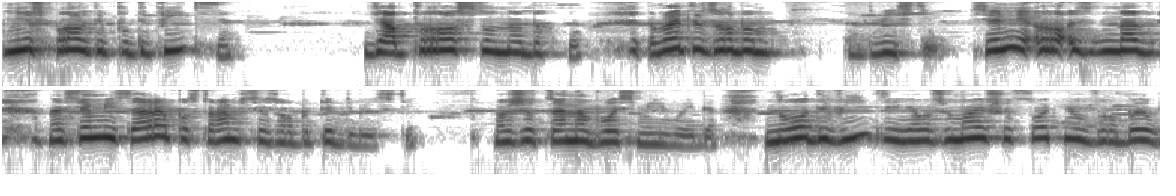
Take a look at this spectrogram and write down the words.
Ні, справді подивіться. Я просто на даху. Давайте зробимо 200. Сьогодні на, на сьомій серії постараємося зробити 200. Може це на восьмій вийде. Ну, дивіться, я вже майже сотню зробив.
